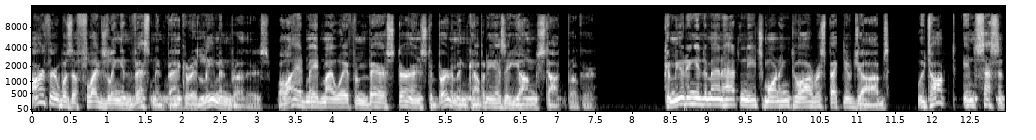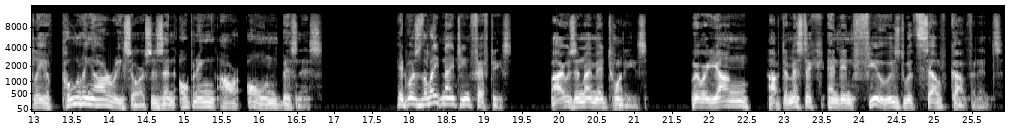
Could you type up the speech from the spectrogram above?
Arthur was a fledgling investment banker at Lehman Brothers, while I had made my way from Bear Stearns to Burnham Company as a young stockbroker. Commuting into Manhattan each morning to our respective jobs, we talked incessantly of pooling our resources and opening our own business. It was the late 1950s. I was in my mid 20s. We were young, optimistic, and infused with self confidence.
